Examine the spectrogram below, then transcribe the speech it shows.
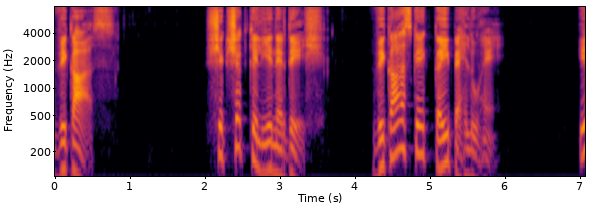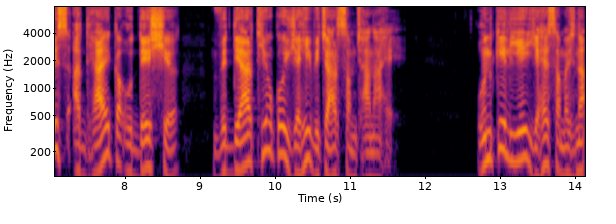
विकास। शिक्षक के लिए निर्देश, विकास के कई पहलू हैं। इस अध्याय का उद्देश्य विद्यार्थियों को यही विचार समझाना है। उनके लिए यह समझना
